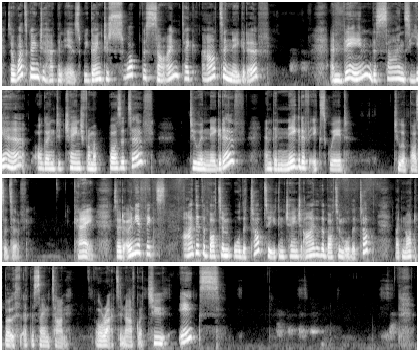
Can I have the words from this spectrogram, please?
So what's going to happen is we're going to swap the sign, take out a negative, and then the signs here are going to change from a positive to a negative, and the negative x squared to a positive. Okay, so it only affects either the bottom or the top. So you can change either the bottom or the top, but not both at the same time. All right, so now I've got 2x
